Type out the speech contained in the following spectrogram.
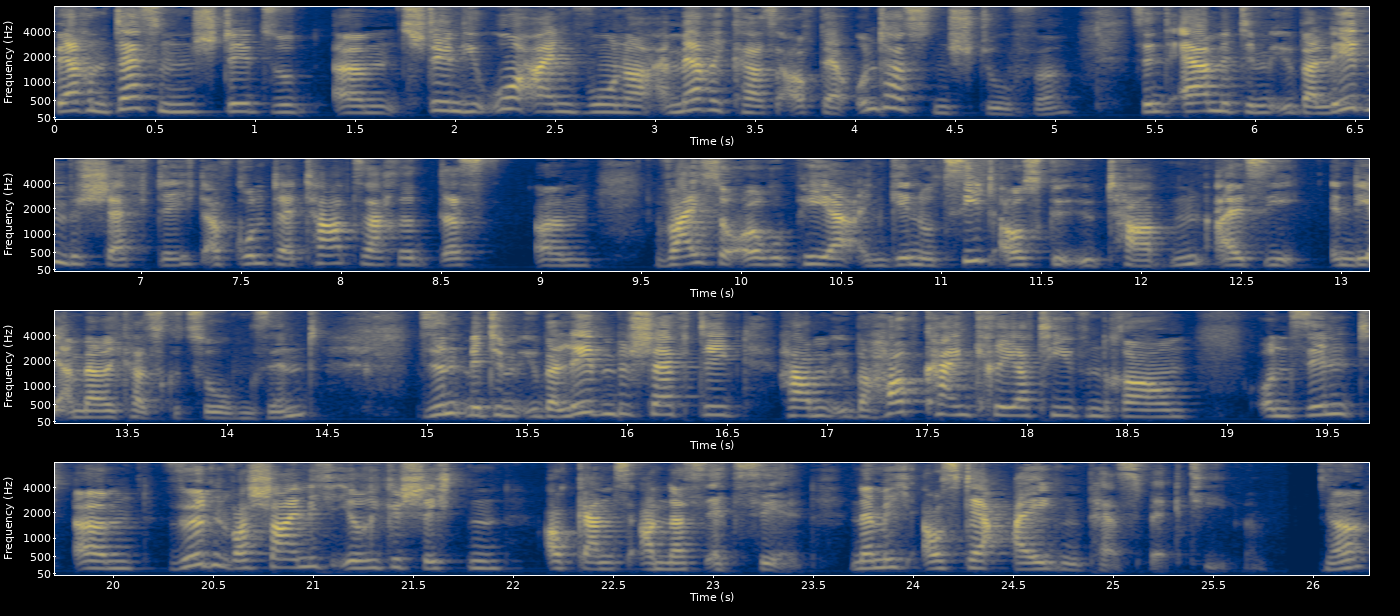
Währenddessen steht so, ähm, stehen die Ureinwohner Amerikas auf der untersten Stufe, sind eher mit dem Überleben beschäftigt, aufgrund der Tatsache, dass ähm, weiße Europäer ein Genozid ausgeübt haben, als sie in die Amerikas gezogen sind, sind mit dem Überleben beschäftigt, haben überhaupt keinen kreativen Raum und sind, ähm, würden wahrscheinlich ihre Geschichten auch ganz anders erzählen, nämlich aus der Eigenperspektive. Ja,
